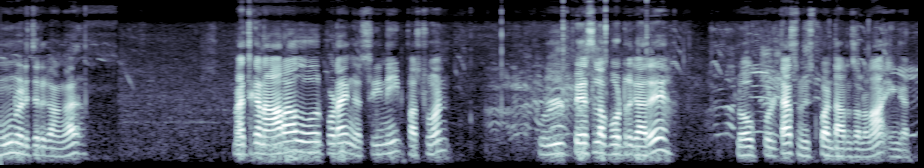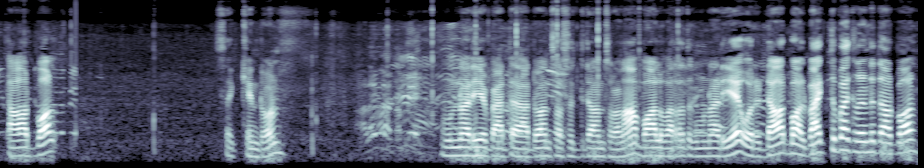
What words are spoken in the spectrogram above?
மூணு அடிச்சிருக்காங்க. மேட்சுக்கான ஆறாவது ஓவர் போட எங்கள் சீனி ஃபஸ்ட் ஒன் ஃபுல் பேஸில் போட்டிருக்காரு. லோ ஃபுல் டாஸ் மிஸ் பண்ணிட்டாருன்னு சொல்லலாம். எங்கள் டாட் பால் செகண்ட் ஒன் முன்னாடியே பேட்டை அட்வான்ஸாக சுற்றிட்டான்னு சொல்லலாம். பால் வர்றதுக்கு முன்னாடியே ஒரு dot ball back to back ரெண்டு டாட் பால்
